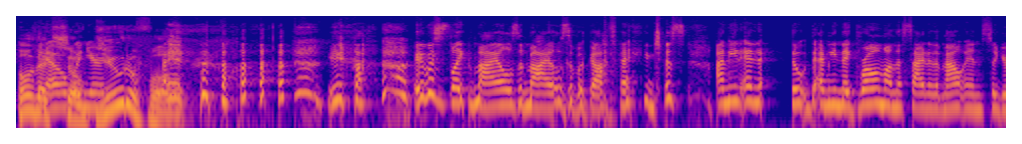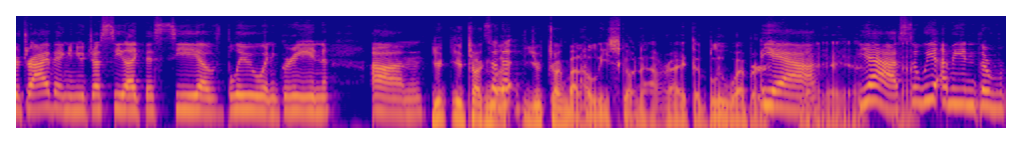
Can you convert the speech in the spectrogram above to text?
Oh, that's know, so when you're- beautiful. yeah, it was like miles and miles of agave. Just, I mean, and the, I mean, they grow them on the side of the mountain, so you're driving and you just see like this sea of blue and green. Um, You're you're talking So about that- you're talking about Jalisco now, right? The Blue Weber. Yeah. Yeah, yeah, yeah. yeah, so we, I mean, the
